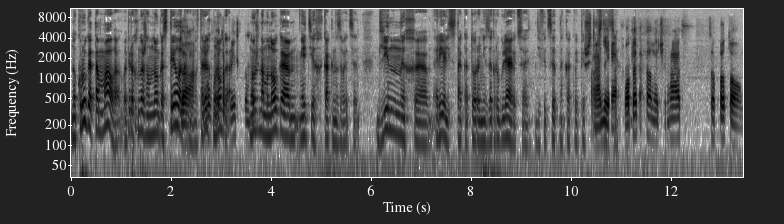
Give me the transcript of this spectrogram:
Но круга там мало. Во-первых, нужно много стрелок, да. во-вторых, ну, много, принципе, нужно много этих, как называется, длинных э, рельс, да, которые не закругляются, дефицитных, как вы пишете. А нет, вот это начинается потом.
